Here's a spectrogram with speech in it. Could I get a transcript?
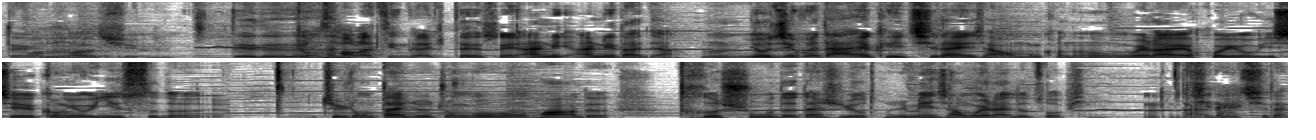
对，好有趣，对对对，种草了景德，对，所以安利安利大家，嗯，有机会大家也可以期待一下，我们可能未来会有一些更有意思的这种带着中国文化的特殊的，但是又同时面向未来的作品，嗯，大家可以期待。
